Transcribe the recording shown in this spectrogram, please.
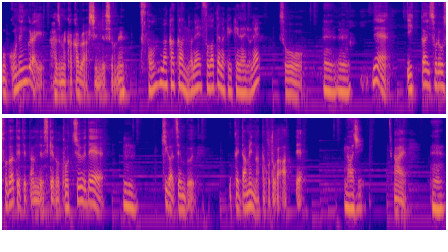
もう5年ぐらい初めかかるらしいんですよねそんなかかんのね。育てなきゃいけないのね。そううんうで一回それを育ててたんですけど途中で。木が全部一回ダメになったことがあってマジ。はいうん。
